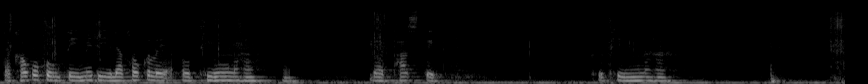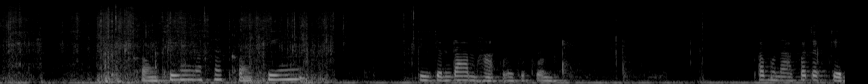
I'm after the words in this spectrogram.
แต่เขาก็คงตีไม่ดีแล้วเขาก็เลยเอาทิ้งนะคะ แบบพลาสติก คือทิ้งนะคะ ของทิ้งนะคะ ของทิ้ง ตีจนด้ามหักเลยทุกคนป้าโมนาก็จะเก็บ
